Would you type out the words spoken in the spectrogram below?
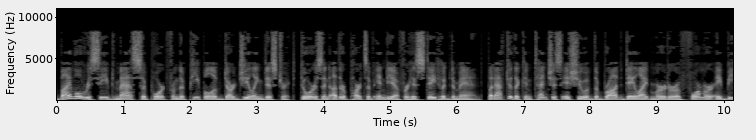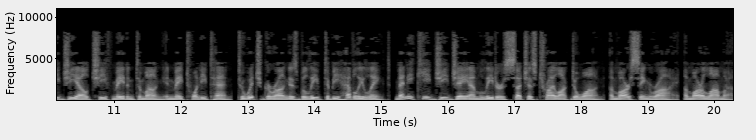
Bimal received mass support from the people of Darjeeling district, Dooars and other parts of India for his statehood demand, but after the contentious issue of the broad daylight murder of former ABGL chief Madan Tamang in May 2010, to which Gurung is believed to be heavily linked, many key GJM leaders such as Trilok Dewan, Amar Singh Rai, Amar Lama,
